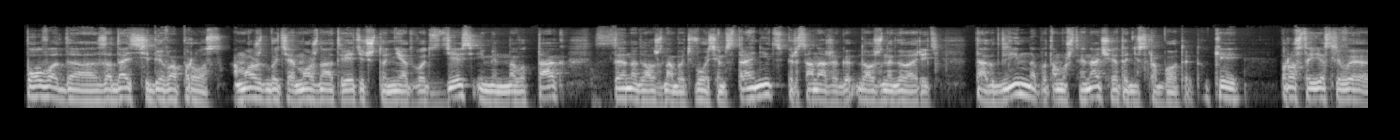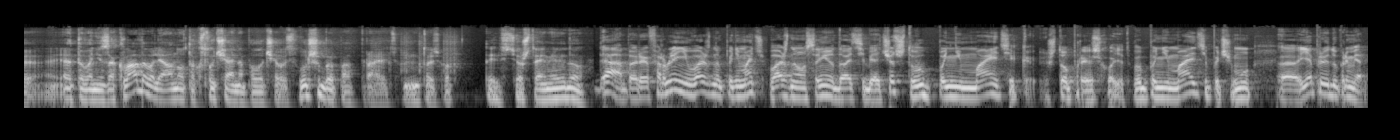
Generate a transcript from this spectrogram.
повода задать себе вопрос. А может быть, можно ответить, что нет, вот здесь именно вот так. Сцена должна быть 8 страниц, персонажи должны говорить так длинно, потому что иначе это не сработает. Окей? Просто если вы этого не закладывали, а оно так случайно получилось, лучше бы подправить. Ну, то есть вот это все, что я имею в виду. Да, при оформлении важно понимать, важно вам самим давать себе отчет, что вы понимаете, что происходит. Вы понимаете, почему. Э, я приведу пример.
